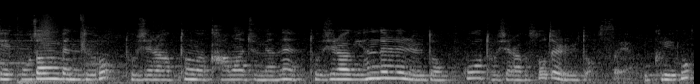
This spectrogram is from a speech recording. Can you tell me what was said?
이렇게 권 고정 밴드로 도시락 통을 감아주면 은 도시락이 흔들릴 일도 없고 도시락을 쏟을 일도 없어요. 그리고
